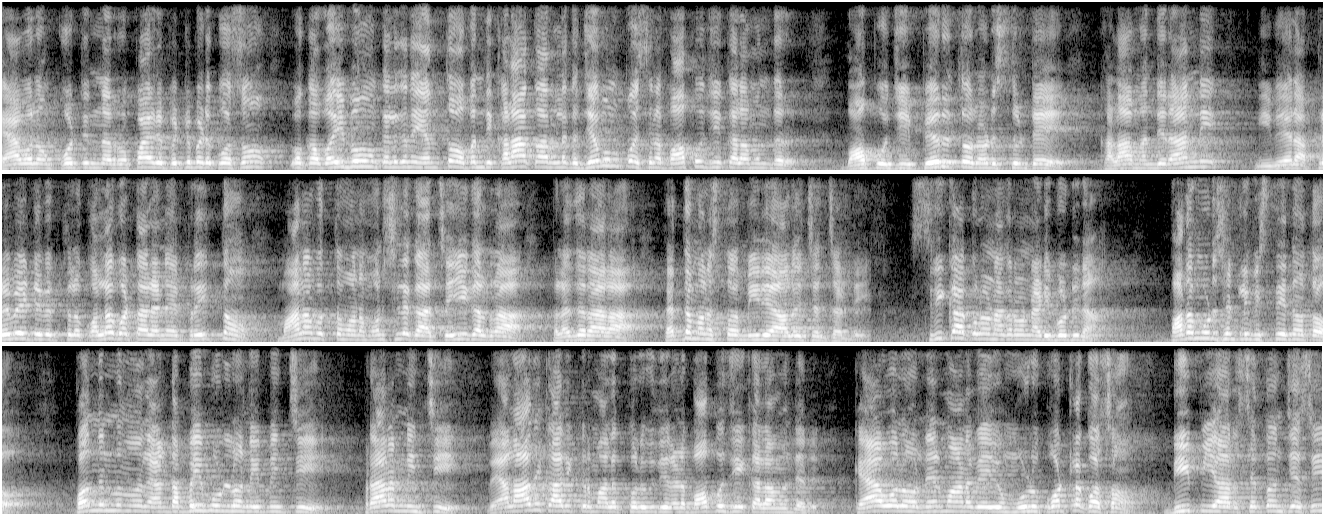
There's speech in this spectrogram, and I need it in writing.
కేవలం కోటిన్నర రూపాయల పెట్టుబడి కోసం ఒక వైభవం కలిగిన ఎంతో మంది కళాకారులకు జీవం పోసిన బాపూజీ కళామందిర్. బాపూజీ పేరుతో నడుస్తుంటే కళామందిరాన్ని ఈవేళ ప్రైవేటు వ్యక్తులు కొల్లగొట్టాలనే ప్రయత్నం మానవత్వం అన్న మనుషులుగా చేయగలరా? ప్రజరారా పెద్ద మనసుతో మీరే ఆలోచించండి. శ్రీకాకుళం నగరం నడిబొడ్డిన పదమూడు సెంట్ల విస్తీర్ణంతో పంతొమ్మిది వందల డెబ్బై మూడులో నిర్మించి ప్రారంభించి వేలాది కార్యక్రమాలకు కొలువుదీరిన బాపూజీ కళామందిర్. కేవలం నిర్మాణ వ్యయం మూడు కోట్ల కోసం డిపిఆర్ సిద్ధం చేసి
